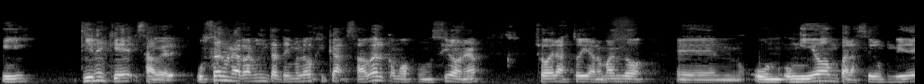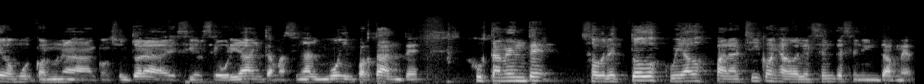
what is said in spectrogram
y tienen que saber usar una herramienta tecnológica, saber cómo funciona. Yo ahora estoy armando un, guion para hacer un video con una consultora de ciberseguridad internacional muy importante, justamente sobre todos cuidados para chicos y adolescentes en Internet.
